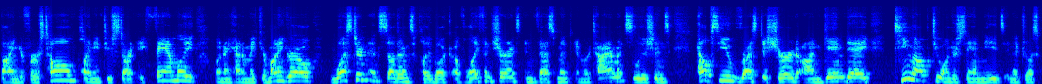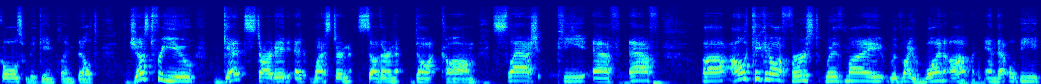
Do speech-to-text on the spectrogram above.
Buying your first home, planning to start a family, wondering how to make your money grow, Western and Southern's playbook of life insurance, investment, and retirement solutions helps you rest assured on game day. Team up to understand needs and address goals with a game plan built just for you. Get started at westernsouthern.com slash PFF. Uh, I'll kick it off first with my with my one up, and that will be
